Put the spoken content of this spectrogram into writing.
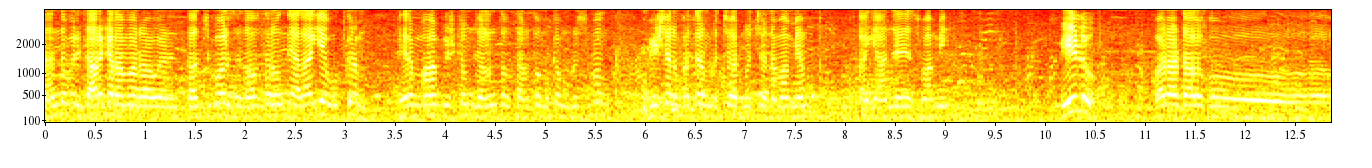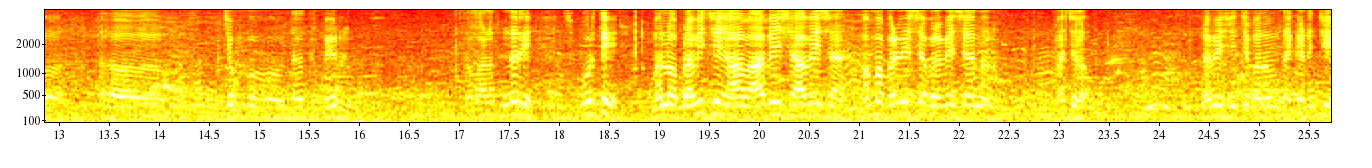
నందమూరి తారక రామారావు గారిని తలుచుకోవాల్సిన అవసరం ఉంది. అలాగే ఉగ్రం వీరం మహావిష్ణుం జ్వలంతం సర్వతోముఖం నృసింహం భీషణ భద్రం మృత్యోర్ మృత్యో నమామ్యం అలాగే ఆంజనేయ స్వామి. వీళ్ళు పోరాటాలకు చెప్పుకో దగ్గర పేర్లు. సో వాళ్ళందరి స్ఫూర్తి మనలో ప్రవేశ ఆవేశ ఆవేశ మమ్మ ప్రవేశ ప్రవేశ అన్నాను మధ్యలో. ప్రవేశించి మనం ఇక్కడి నుంచి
